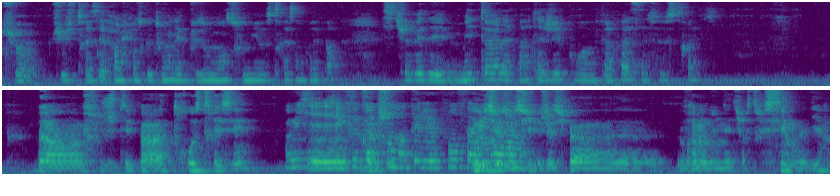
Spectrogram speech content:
tu, tu stressais, enfin, je pense que tout le monde est plus ou moins soumis au stress en prépa, si tu avais des méthodes à partager pour euh, faire face à ce stress. Ben, j'étais pas trop stressé. Oui, j'ai Euh, j'ai cru comprendre dans tes réponses Oui, je, je suis, je suis pas euh, vraiment d'une nature stressée, on va dire.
